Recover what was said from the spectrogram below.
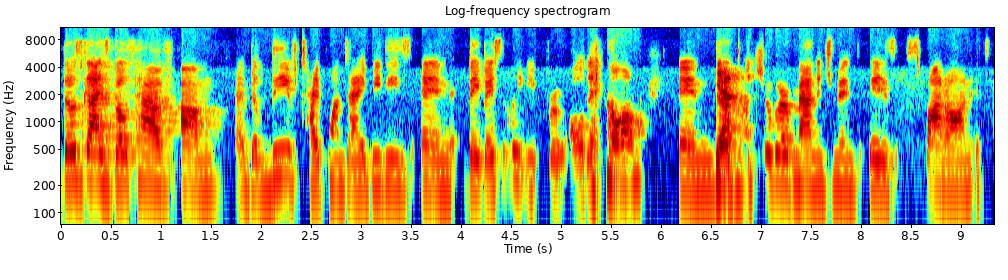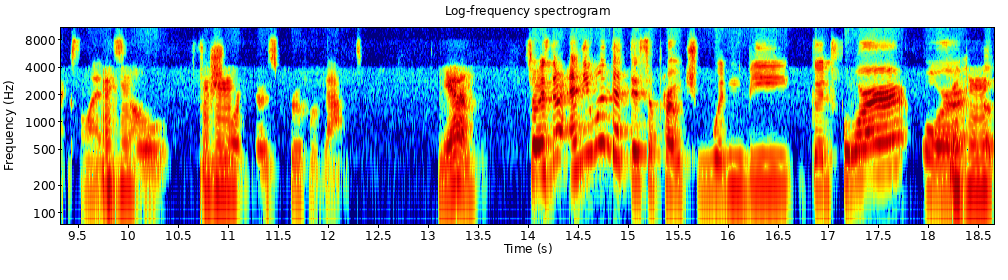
those guys both have, um, I believe, type 1 diabetes, and they basically eat fruit all day long. And their blood sugar management is spot on. It's excellent. Mm-hmm. So, for mm-hmm. sure, there's proof of that. Yeah. So, is there anyone that this approach wouldn't be good for, or mm-hmm. mm-hmm.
